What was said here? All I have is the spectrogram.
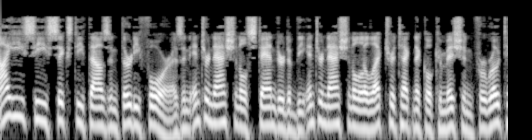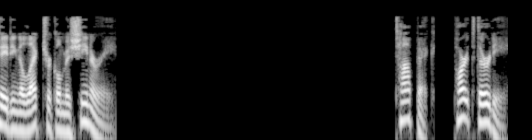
IEC 60034 is an international standard of the International Electrotechnical Commission for rotating electrical machinery. Part 30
